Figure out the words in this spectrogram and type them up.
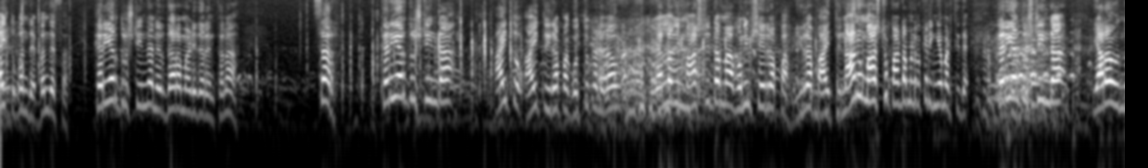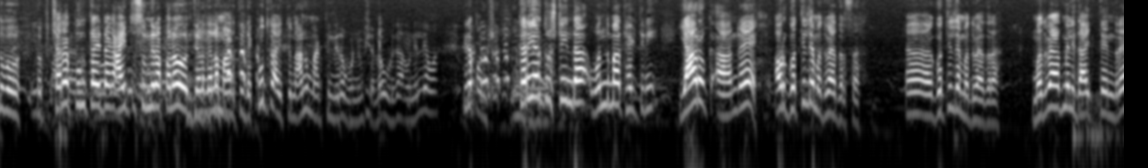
ಆಯಿತು, ಬಂದೆ ಬಂದೆ ಸರ್ ಕರಿಯರ್ ದೃಷ್ಟಿಯಿಂದ ನಿರ್ಧಾರ ಮಾಡಿದ್ದಾರೆ ಅಂತನಾ? ಸರ್ ಕರಿಯರ್ ದೃಷ್ಟಿಯಿಂದ ಆಯ್ತು ಆಯ್ತು ಇರಪ್ಪ, ಗೊತ್ತು ಕಡೆ ಎಲ್ಲ ನಿಮ್ಮ ಮಾಸ್ಟರ್ ಇದ್ದ ಒಂದು ನಿಮಿಷ ಇರಪ್ಪ ಇರಪ್ಪ, ಆಯ್ತು. ನಾನು ಮಾಸ್ಟರ್ ಪಾಠ ಮಾಡ್ಬೇಕಾದ್ರೆ ಹಿಂಗೆ ಮಾಡ್ತಿದ್ದೆ. ಕರಿಯರ್ ದೃಷ್ಟಿಯಿಂದ ಯಾರೋ ಒಂದು ಚೆನ್ನಾಗಿ ಇದ್ದಾಗ, ಆಯ್ತು ಸುಮ್ಮನಿರಪ್ಪಲೋ ಅಂತ ಹೇಳೋದೆಲ್ಲ ಮಾಡ್ತಿದ್ದೆ. ಕೂತ್ಕ, ಆಯ್ತು, ನಾನು ಮಾಡ್ತೀನಿ, ಇರೋ, ಒಂದು ನಿಮಿಷ ಅಲ್ಲ ಹುಡುಗ ಅವನಿಲ್ಲ ಅವ ಇರಪ್ಪ ಕರಿಯರ್ ದೃಷ್ಟಿಯಿಂದ ಒಂದು ಮಾತು ಹೇಳ್ತೀನಿ. ಯಾರು, ಅಂದ್ರೆ ಅವ್ರಿಗೆ ಗೊತ್ತಿಲ್ಲದೆ ಮದುವೆ ಆದ್ರೆ ಸರ್? ಗೊತ್ತಿಲ್ಲದೆ ಮದುವೆ ಆದ್ರ? ಮದುವೆ ಆದ್ಮೇಲೆ ಇದಾಯ್ತೆ ಅಂದರೆ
